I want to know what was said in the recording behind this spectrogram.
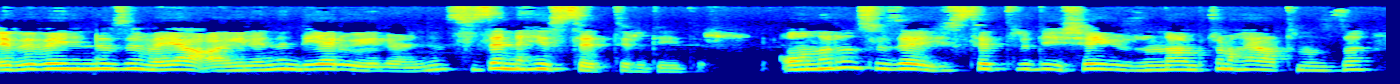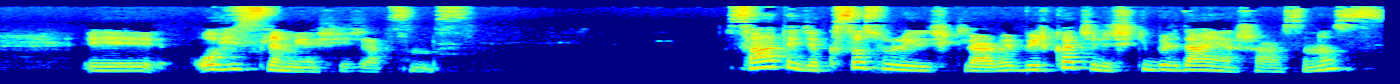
ebeveyninizin veya ailenin diğer üyelerinin size ne hissettirdiğidir. Onların size hissettirdiği şey yüzünden bütün hayatınızda e, o hisle mi yaşayacaksınız? Sadece kısa süreli ilişkiler ve birkaç ilişki birden yaşarsınız.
